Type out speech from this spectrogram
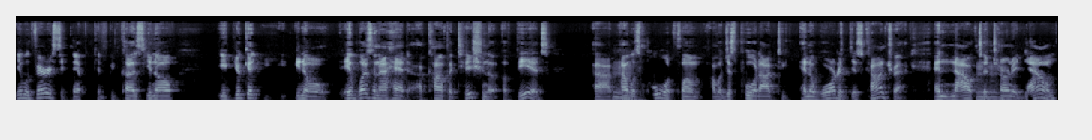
it was very significant because you know you, you get you know it wasn't I had a competition of, of bids uh. I was mm-hmm. pulled from, I was just pulled out to, and awarded this contract. And now to mm-hmm. turn it down,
